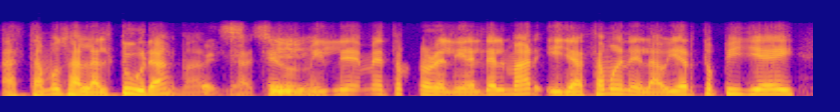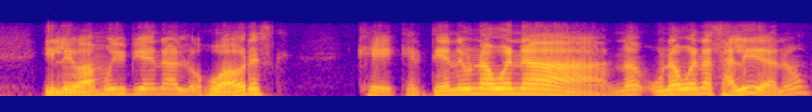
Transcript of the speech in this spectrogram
estamos a la altura, más pues, de 2.000 metros sobre el nivel del mar, y ya estamos en el abierto PGA, y le va muy bien a los jugadores que, que tienen una buena, una, buena salida, ¿no?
